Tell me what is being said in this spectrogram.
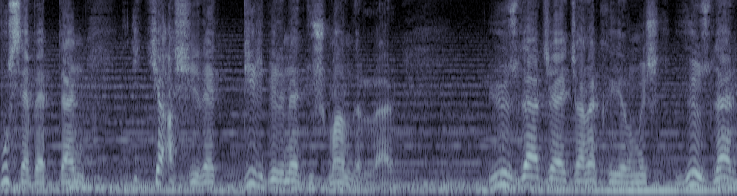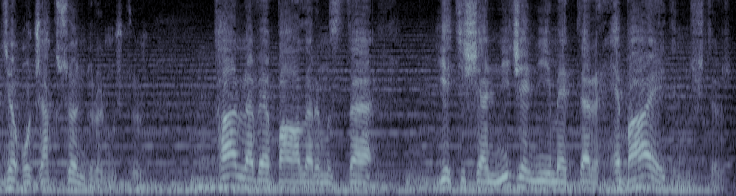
Bu sebepten iki aşiret birbirine düşmandırlar. Yüzlerce cana kıyılmış, yüzlerce ocak söndürülmüştür. Tarla ve bağlarımızda yetişen nice nimetler heba edilmiştir.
